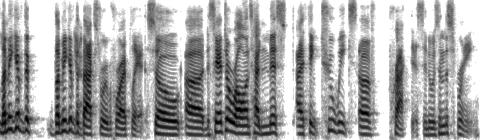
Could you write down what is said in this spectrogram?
let me give the let me give Yeah. the backstory before I play it. So uh DeSanto Rollins had missed, I think, two weeks of practice, and it was in the spring.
